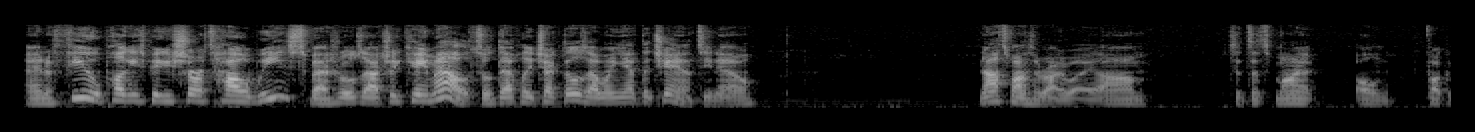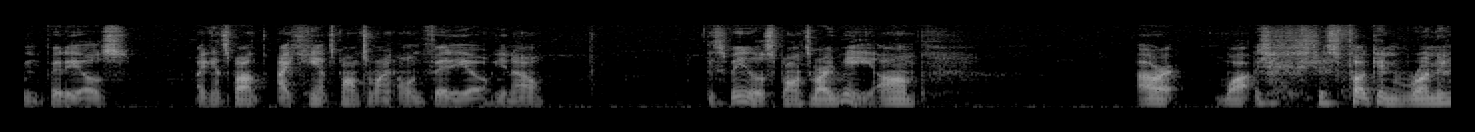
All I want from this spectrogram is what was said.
And a few Puggy Piggy Shorts Halloween specials actually came out, so definitely check those out when you have the chance, you know. Not sponsored, by the way. Um, since it's my own fucking videos, I can spon I can't sponsor my own video, you know. This video is sponsored by me. Um, all right, wow, just fucking running.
